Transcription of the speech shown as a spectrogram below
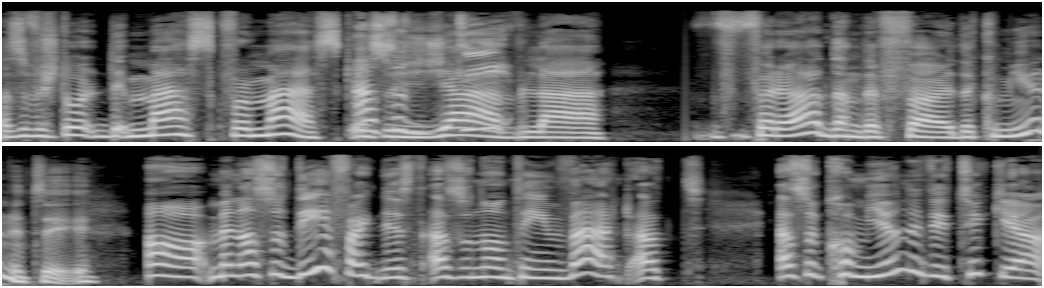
Alltså förstår? Mask for mask är Alltså så det- jävla förödande för the community. Ja men alltså det är faktiskt alltså, någonting värt att, alltså community tycker jag,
